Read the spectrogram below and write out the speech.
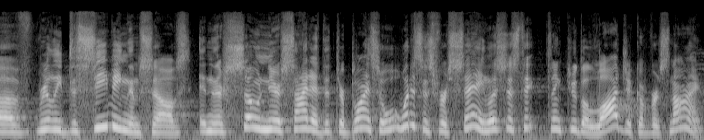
of really deceiving themselves, and they're so nearsighted that they're blind. So, what is this verse saying? Let's just think, think through the logic of verse 9.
